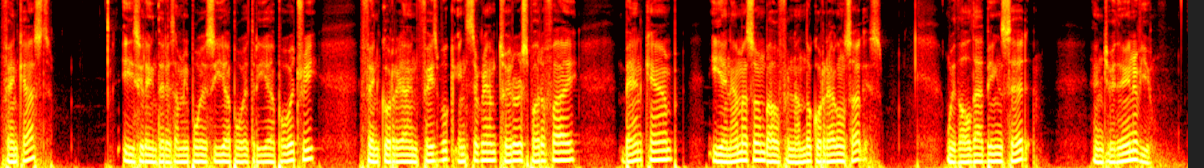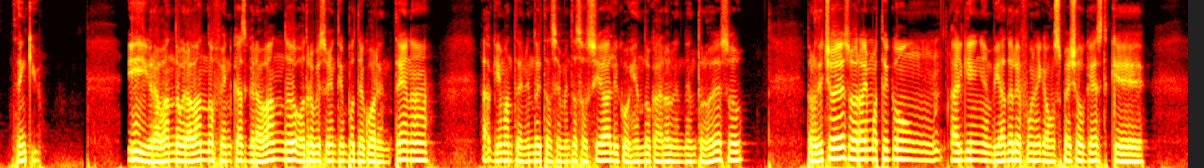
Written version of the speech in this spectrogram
Fancast. Y si le interesa mi poesía, poetría, poetry, Fen Correa en Facebook, Instagram, Twitter, Spotify, Bandcamp y en Amazon bajo Fernando Correa González. With all that being said, enjoy the interview. Thank you. Y grabando, grabando, Fencast grabando, otro episodio en tiempos de cuarentena. Aquí manteniendo distanciamiento social y cogiendo calor dentro de eso. Pero dicho eso, ahora mismo estoy con alguien en vía telefónica, un special guest que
